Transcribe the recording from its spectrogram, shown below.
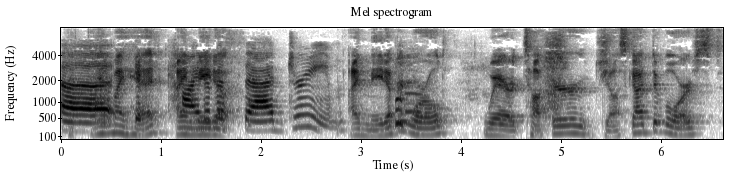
uh, in my head, it's I made of up. a sad dream I made up a world where Tucker just got divorced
